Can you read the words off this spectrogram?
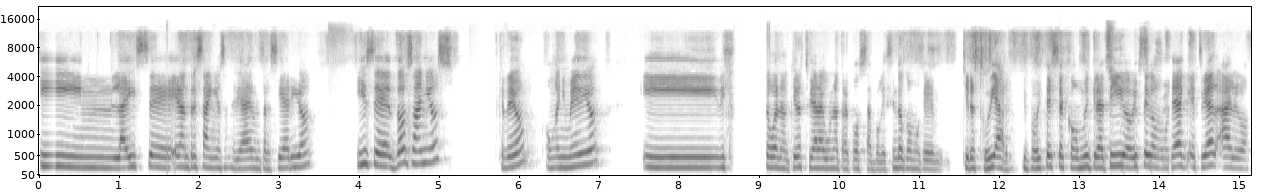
Y mm, la hice, eran tres años en realidad, era un terciario. Hice dos años, creo, un año y medio, y dije, bueno, quiero estudiar alguna otra cosa, porque siento como que quiero estudiar, tipo, viste, eso es como muy creativo, viste, como que estudiar algo.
